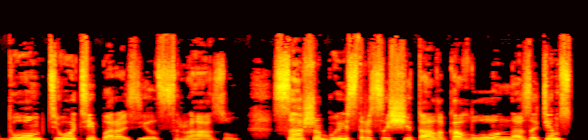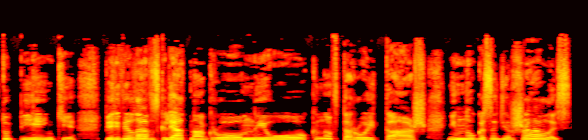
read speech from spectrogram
Дом тети поразил сразу. Саша быстро сосчитала колонны, а затем ступеньки, перевела взгляд на огромные окна, второй этаж, немного задержалась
